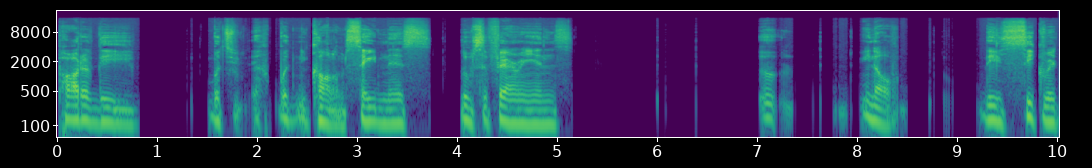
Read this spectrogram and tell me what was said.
part of the what you what you call them Satanists, Luciferians, uh, you know, these secret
